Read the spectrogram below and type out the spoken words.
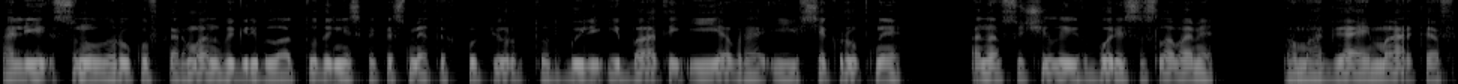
Али сунула руку в карман, выгребла оттуда несколько смятых купюр. Тут были и баты, и евро, и все крупные. Она всучила их Боре со словами «Помогай, Марков,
